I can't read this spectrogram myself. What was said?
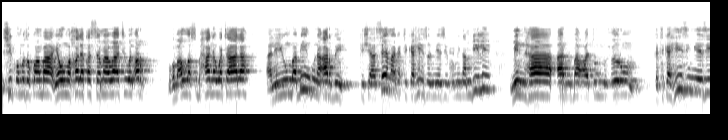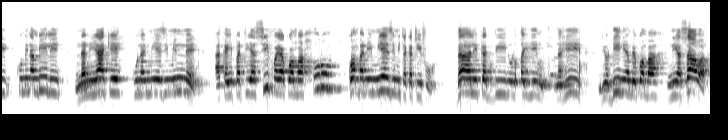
siku ambazo kwamba yauma khalaqa samawati wal ard kwamba Allah subhanahu wa ta'ala aliumba bingu na ardhi. Kisha asema katika hizo miezi mbili minha arba'atun hurum. Katika hizi miezi mbili ndani yake kuna miezi minne. Akaipatia sifa ya kwamba hurum kwamba ni miezi mitakatifu. Dhalika dinul qayyim. Na hii ndiyo dini ambayo kwamba ni ya sawa.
